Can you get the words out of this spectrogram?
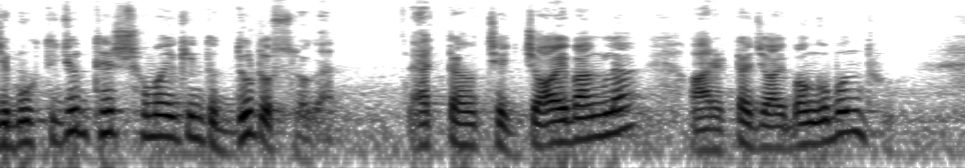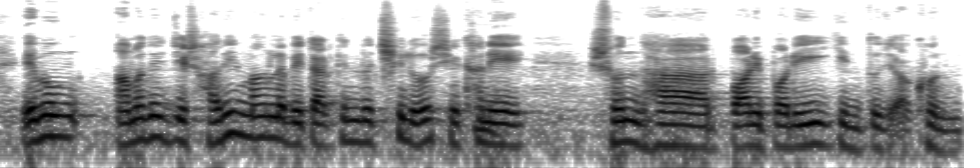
যে মুক্তিযুদ্ধের সময় কিন্তু দুটো স্লোগান, একটা হচ্ছে জয় বাংলা আর একটা জয় বঙ্গবন্ধু। এবং আমাদের যে স্বাধীন বাংলা বেতার কেন্দ্র ছিল, সেখানে সন্ধ্যার পরে পরেই কিন্তু যখন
